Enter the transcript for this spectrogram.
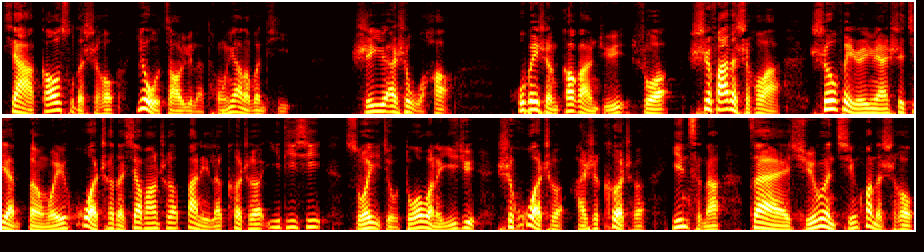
下高速的时候又遭遇了同样的问题。十一月二十五号。湖北省高管局说，事发的时候啊，收费人员是见本为货车的消防车办理了客车 ETC，所以就多问了一句是货车还是客车，因此呢，在询问情况的时候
